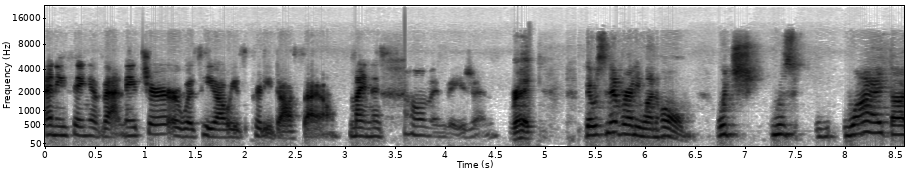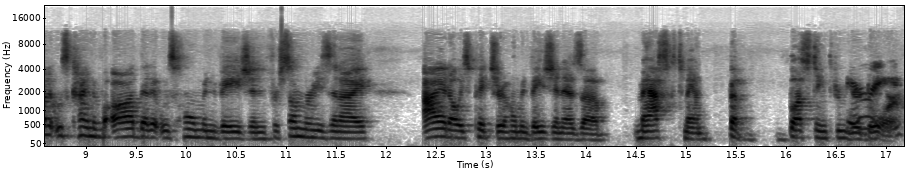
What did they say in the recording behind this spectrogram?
anything of that nature or was he always pretty docile minus home invasion Right. There was never anyone home, which was why I thought it was kind of odd that it was home invasion. For some reason, I I had always pictured home invasion as a masked man b- busting through your door.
